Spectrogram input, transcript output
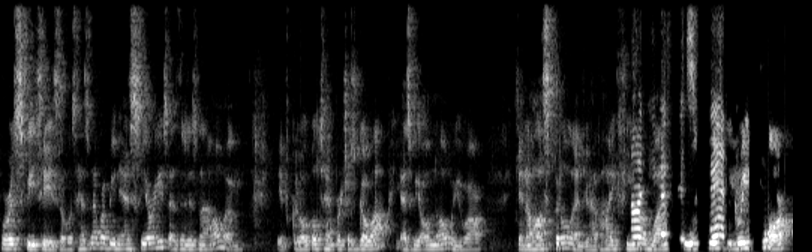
for a species that has never been as serious as it is now. Um, if global temperatures go up, as we all know, you are in a hospital and you have high fever, one degree more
